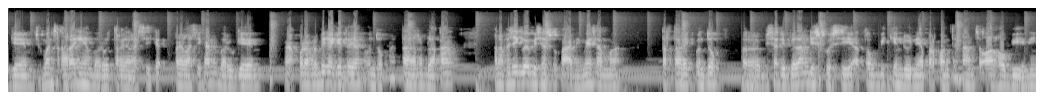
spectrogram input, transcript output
game. Cuman sekarang yang baru terrelasikan baru game. Nah kurang lebih kayak gitu ya untuk latar belakang. Kenapa sih gue bisa suka anime sama tertarik untuk uh, bisa dibilang diskusi atau bikin dunia perkontenan soal hobi ini.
